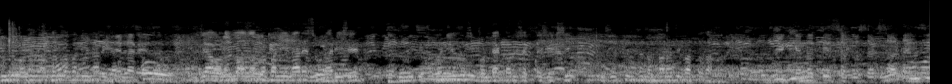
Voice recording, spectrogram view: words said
तुम्ही वडोद बाजारला पण येणार आहे. ज्या वडोद बाजारला पण येणार आहे शेट तर तुम्ही तिथे पण येऊन कॉन्टॅक्ट करू शकता शेटशी शेट तुमचा नंबर आणि पत्ता सांगा एक्क्याण्णव तीस सदुसष्ट साठ ऐंशी.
